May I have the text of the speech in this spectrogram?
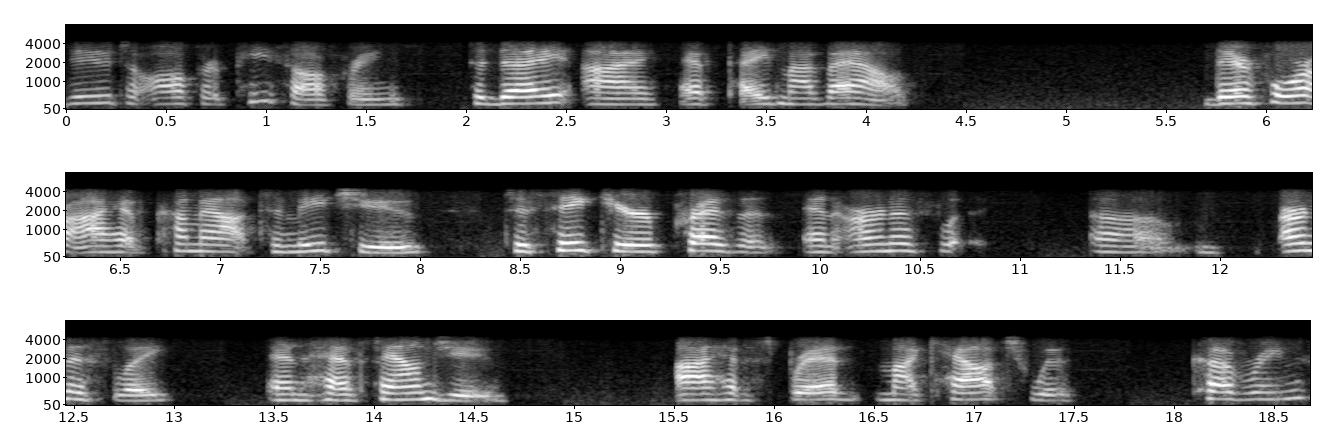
due to offer peace offerings. Today I have paid my vows. Therefore, I have come out to meet you to seek your presence and earnestly, um, earnestly, and have found you. I have spread my couch with coverings,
